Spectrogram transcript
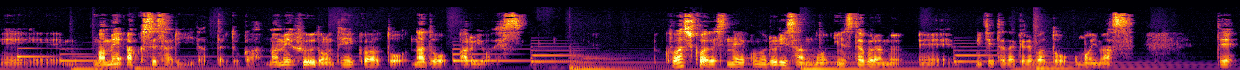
えー、豆アクセサリーだったりとか、豆フードのテイクアウトなどあるようです。詳しくはですね、このルリさんのインスタグラム、えー、見ていただければと思います。で、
